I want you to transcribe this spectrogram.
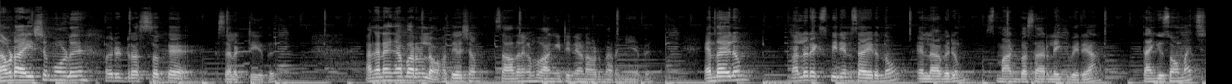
നമ്മുടെ ഐഷമോൾ ഒരു ഡ്രസ്സൊക്കെ സെലക്ട് ചെയ്ത്. അങ്ങനെ ഞാൻ പറഞ്ഞല്ലോ അത്യാവശ്യം സാധനങ്ങൾ വാങ്ങിയിട്ട് തന്നെയാണ് അവിടെ നിന്ന് ഇറങ്ങിയത്. എന്തായാലും നല്ലൊരു എക്സ്പീരിയൻസ് ആയിരുന്നു. എല്ലാവരും സ്മാർട്ട് ബസാറിലേക്ക് വരിക. Thank so much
